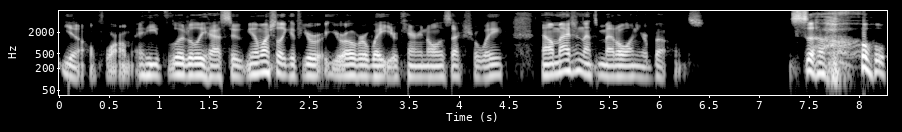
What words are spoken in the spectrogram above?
you know for him, and he literally has to you know much like if you're you're overweight, you're carrying all this extra weight. Now imagine that's metal on your bones. So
